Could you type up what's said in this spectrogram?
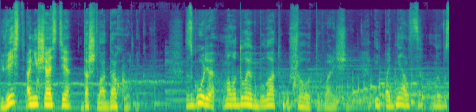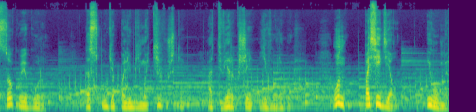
Весть о несчастье дошла до охотников. С горя молодой Акбулат ушел от товарищей и поднялся на высокую гору, тоскуя по любимой девушке, отвергшей его любовь. Он посидел и умер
